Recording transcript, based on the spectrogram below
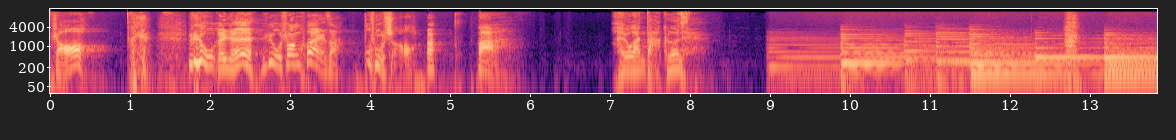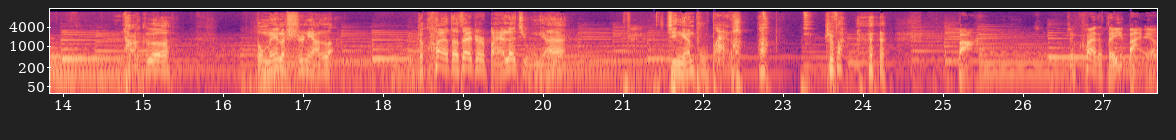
少，六个人六双筷子，不少啊。爸，还有俺大哥嘞。哥都没了十年了，这筷子在这儿摆了九年，今年不摆了啊！吃饭。爸，这筷子得摆呀，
